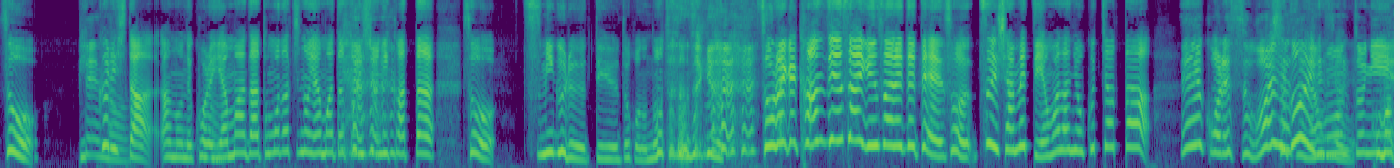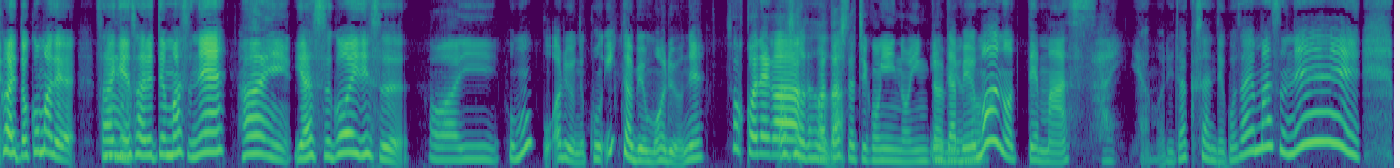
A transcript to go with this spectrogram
そう。びっくりした。あのねこれうん。山田、友達の山田と一緒に買ったそう「すみぐる」っていうとこのノートなんだけど それが完全再現されててでそうついしゃべって山田に送っちゃった。えー、これすごいですすねごいですよね。本当に。細かいとこまで再現されてますね、はい。いやすごいです。かわいい。もう一個あるよね。このインタビューもあるよねそうこれあが私たち5人のインイタビューの。ンタビューも載ってます。はい。いや盛りだくさんでございますね。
